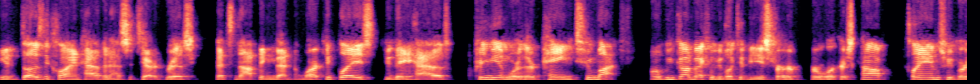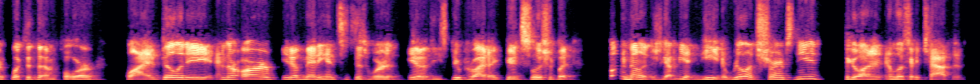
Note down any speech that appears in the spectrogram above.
You know, does the client have an esoteric risk that's not being met in the marketplace? Do they have premium where they're paying too much? Well, we've gone back and we've looked at these for, for workers' comp claims. We've looked at them for liability. And there are, you know, many instances where, you know, these do provide a good solution, but fundamentally there's got to be a need, a real insurance need to go out and look at a captive.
